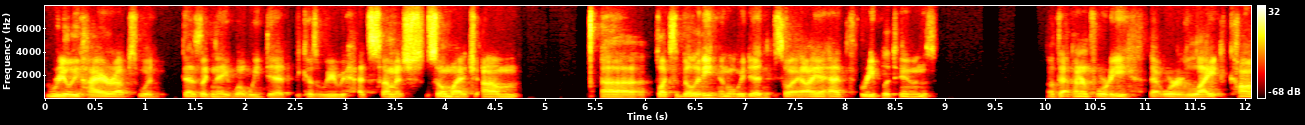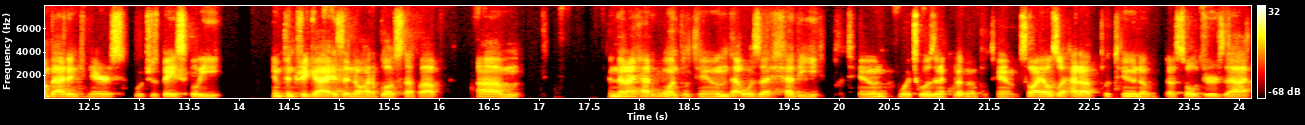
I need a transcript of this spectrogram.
really higher ups would designate what we did because we had so much so much um, uh, flexibility in what we did. So I, I, had three platoons of that 140 that were light combat engineers, which was basically infantry guys that know how to blow stuff up. Um, and then I had one platoon that was a heavy platoon, which was an equipment platoon. So I also had a platoon of, of soldiers that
